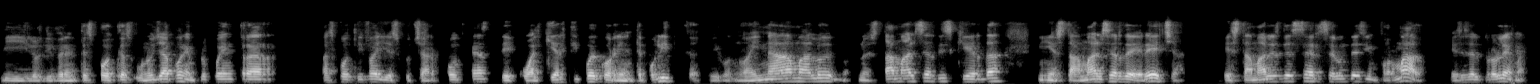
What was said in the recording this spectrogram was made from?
y los diferentes podcasts, uno ya, por ejemplo, puede entrar a Spotify y escuchar podcasts de cualquier tipo de corriente política. Digo, no hay nada malo, no, está mal ser de izquierda ni está mal ser de derecha. Está mal es de ser, ser un desinformado. Ese es el problema.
